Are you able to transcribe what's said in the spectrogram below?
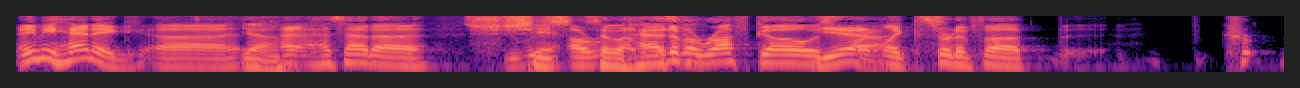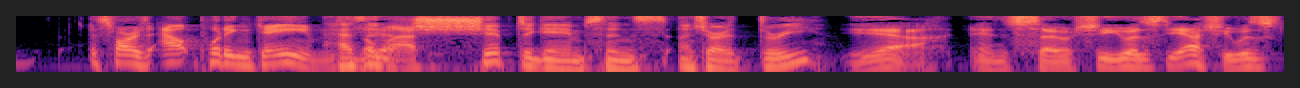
Amy Hennig uh, Yeah. ha- has had a, She- a, so a bit of a rough go, as Yeah. far, like sort of uh, cr- as far as outputting games. Hasn't the last, shipped a game since Uncharted 3. Yeah, and so she was. Yeah, she was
